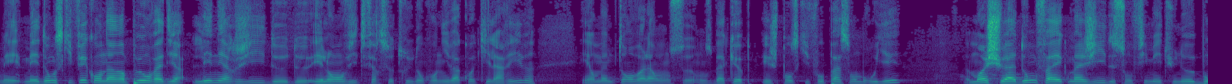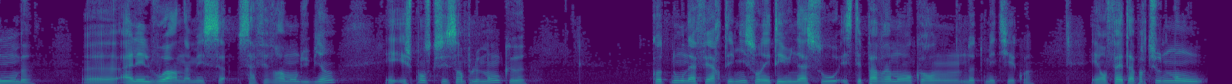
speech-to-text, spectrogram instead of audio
Mais, mais donc, ce qui fait qu'on a un peu, on va dire, l'énergie de, de- et l'envie de faire ce truc, donc on y va quoi qu'il arrive. Et en même temps, voilà, on se, on se back up. Et je pense qu'il faut pas s'embrouiller. Moi, je suis à Donf avec Magide, son film est une bombe. Euh, allez le voir, non, mais ça, ça fait vraiment du bien. Et je pense que c'est simplement que quand nous on a fait Artemis, on était une asso et c'était pas vraiment encore notre métier, quoi. Et en fait, à partir du moment où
